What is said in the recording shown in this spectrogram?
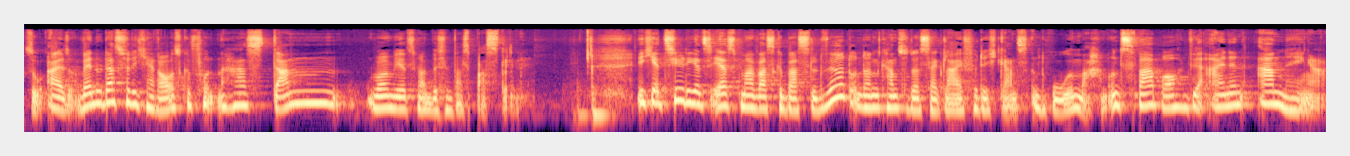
So, also, wenn du das für dich herausgefunden hast, dann wollen wir jetzt mal ein bisschen was basteln. Ich erzähle dir jetzt erstmal, was gebastelt wird und dann kannst du das ja gleich für dich ganz in Ruhe machen. Und zwar brauchen wir einen Anhänger.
